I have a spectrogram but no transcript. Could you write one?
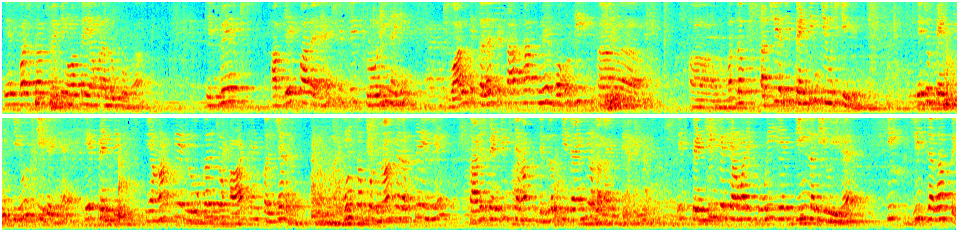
ये फ़र्स्ट क्लास वेटिंग हॉल का ये हमारा लुक होगा। इसमें आप देख पा रहे हैं कि सिर्फ़ फ्लोरिंग नहीं वॉल के कलर के साथ साथ में बहुत ही आ, आ, मतलब अच्छी अच्छी पेंटिंग्स यूज़ की गई। ये जो पेंटिंग्स यूज़ की गई है ये पेंटिंग्स यहाँ के लोकल जो आर्ट एंड कल्चर है उन सबको ध्यान में रखते हुए सारे पेंटिंग्स यहाँ पर डेवलप की जाएँगी और लगाई जाएँगी इस पेंटिंग के लिए हमारी पूरी एक टीम लगी हुई है कि जिस जगह पे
